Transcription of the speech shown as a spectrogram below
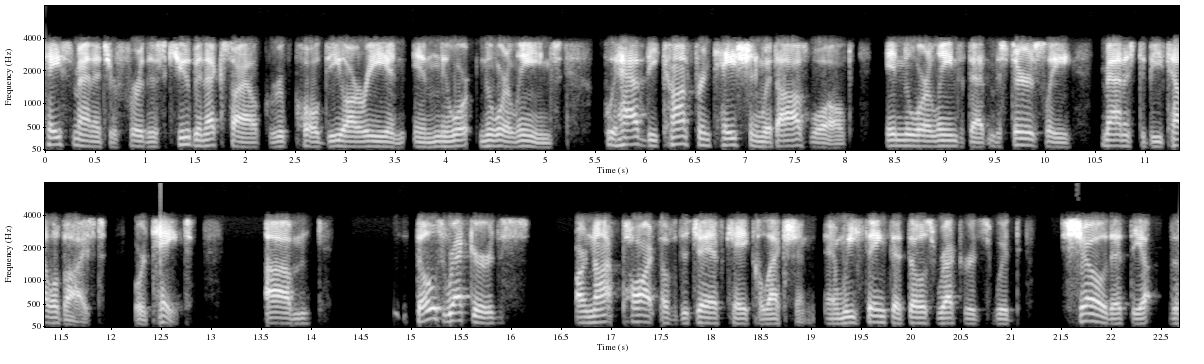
case manager for this Cuban exile group called DRE in, in New, New Orleans, who had the confrontation with Oswald in New Orleans that mysteriously managed to be televised or taped. Um, those records are not part of the JFK collection, and we think that those records would show that the the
